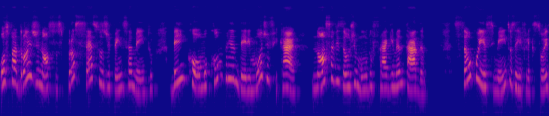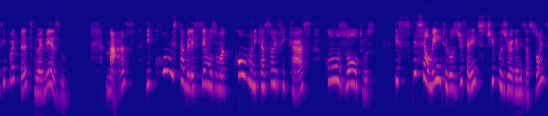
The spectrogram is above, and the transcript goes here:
os padrões de nossos processos de pensamento, bem como compreender e modificar nossa visão de mundo fragmentada. São conhecimentos e reflexões importantes, não é mesmo? Mas e como estabelecemos uma comunicação eficaz com os outros, especialmente nos diferentes tipos de organizações?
